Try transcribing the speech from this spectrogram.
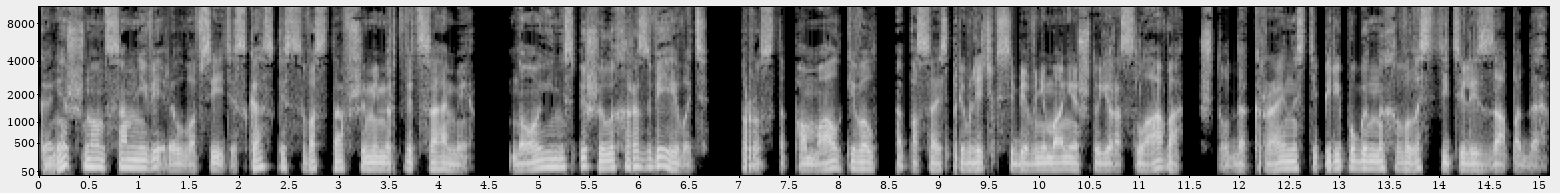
Конечно, он сам не верил во все эти сказки с восставшими мертвецами, но и не спешил их развеивать, просто помалкивал, опасаясь привлечь к себе внимание что Ярослава, что до крайности перепуганных властителей Запада.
